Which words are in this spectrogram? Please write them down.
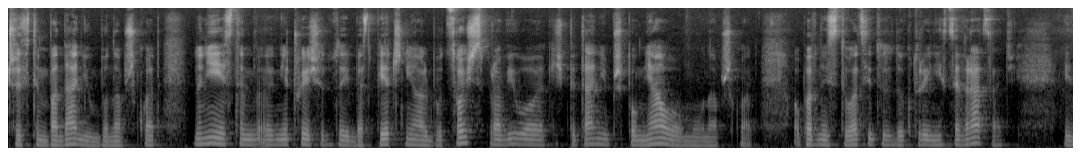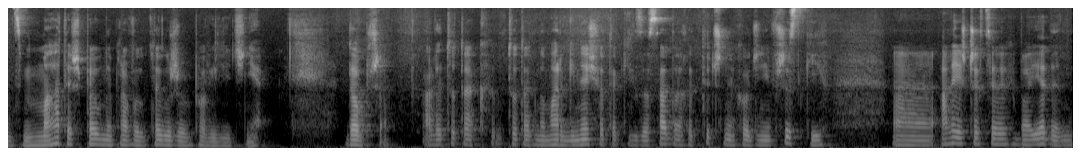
czy w tym badaniu, bo na przykład no nie jestem, nie czuję się tutaj bezpiecznie, albo coś sprawiło, jakieś pytanie przypomniało mu na przykład o pewnej sytuacji, do, do której nie chce wracać, więc ma też pełne prawo do tego, żeby powiedzieć nie. Dobrze, ale to tak, to tak na marginesie o takich zasadach etycznych, choć nie wszystkich, e, ale jeszcze chcę chyba jeden,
